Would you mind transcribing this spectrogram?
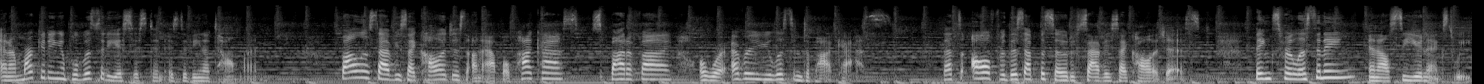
and our marketing and publicity assistant is Davina Tomlin. Follow Savvy Psychologist on Apple Podcasts, Spotify, or wherever you listen to podcasts. That's all for this episode of Savvy Psychologist. Thanks for listening, and I'll see you next week.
